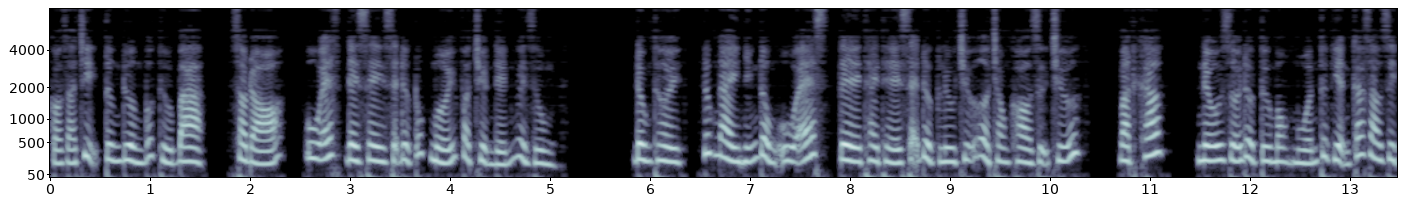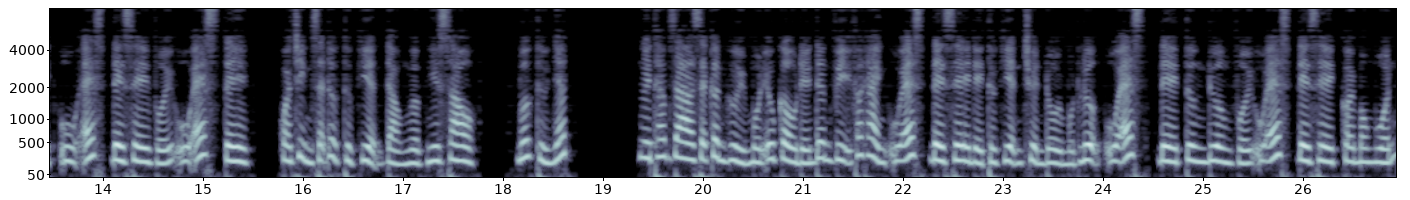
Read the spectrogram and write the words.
có giá trị tương đương bước thứ ba. Sau đó, USDC sẽ được đúc mới và chuyển đến người dùng. Đồng thời, lúc này những đồng USD thay thế sẽ được lưu trữ ở trong kho dự trữ. Mặt khác, nếu giới đầu tư mong muốn thực hiện các giao dịch USDC với USD, quá trình sẽ được thực hiện đảo ngược như sau. Bước thứ nhất, người tham gia sẽ cần gửi một yêu cầu đến đơn vị phát hành USDC để thực hiện chuyển đổi một lượng USD tương đương với USDC coi mong muốn.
